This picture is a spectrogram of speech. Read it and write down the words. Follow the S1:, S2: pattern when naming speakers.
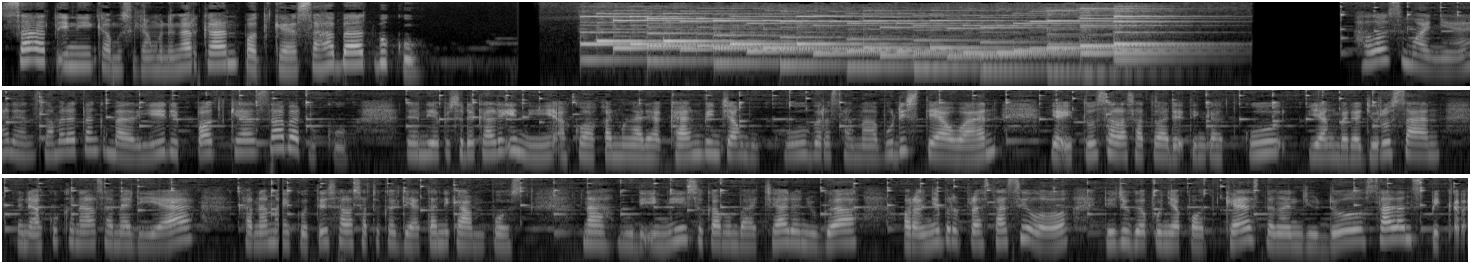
S1: Saat ini kamu sedang mendengarkan podcast Sahabat Buku. Semuanya dan selamat datang kembali di podcast Sahabat Buku. Dan di episode kali ini aku akan mengadakan bincang buku bersama Budi Setiawan, yaitu salah satu adik tingkatku yang beda jurusan dan aku kenal sama dia karena mengikuti salah satu kegiatan di kampus. Nah, Budi ini suka membaca dan juga orangnya berprestasi loh. Dia juga punya podcast dengan judul Silent Speaker.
